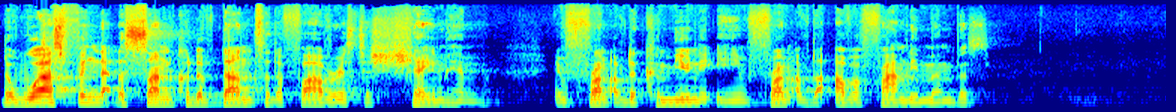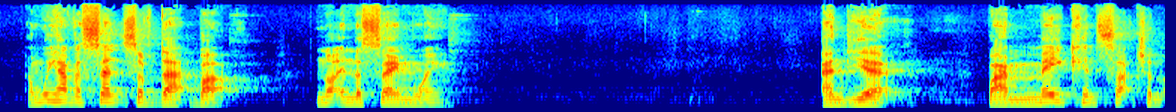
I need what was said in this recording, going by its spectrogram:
The worst thing that the son could have done to the father is to shame him in front of the community, in front of the other family members. And we have a sense of that, but not in the same way. And yet, by making such an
